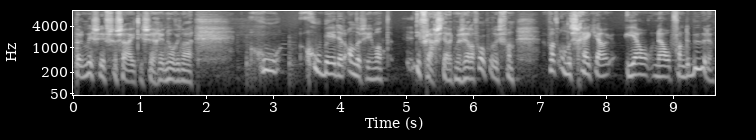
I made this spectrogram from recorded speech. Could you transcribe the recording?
permissive society, zeg je, nog maar. Hoe, hoe ben je er anders in? Want die vraag stel ik mezelf ook wel eens van. Wat onderscheidt jou, jou nou van de buren?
